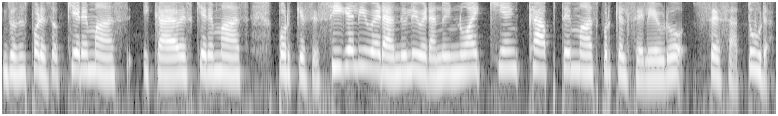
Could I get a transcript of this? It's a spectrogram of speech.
Entonces por eso quiere más y cada vez quiere más porque se sigue liberando y liberando y no hay quien capte más porque el cerebro se satura.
